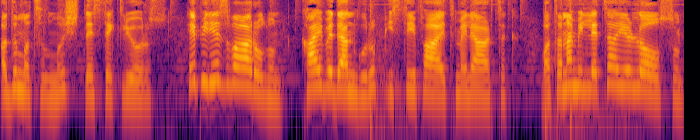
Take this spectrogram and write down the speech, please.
Adım atılmış, destekliyoruz. Hepiniz var olun. Kaybeden grup istifa etmeli artık. Vatana millete hayırlı olsun.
